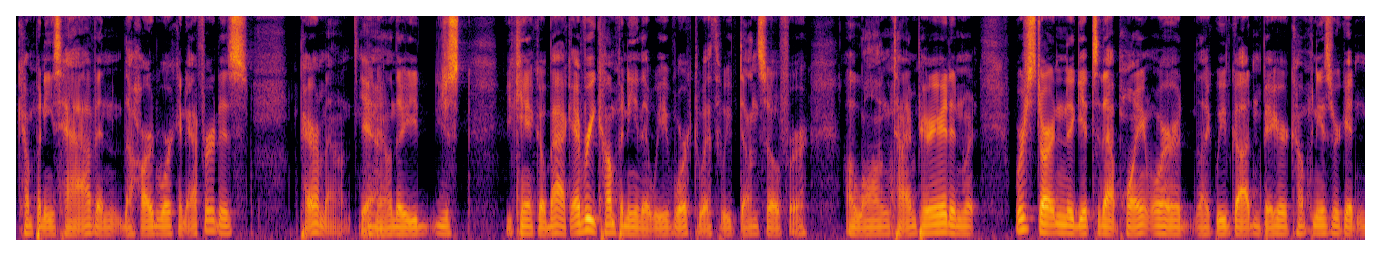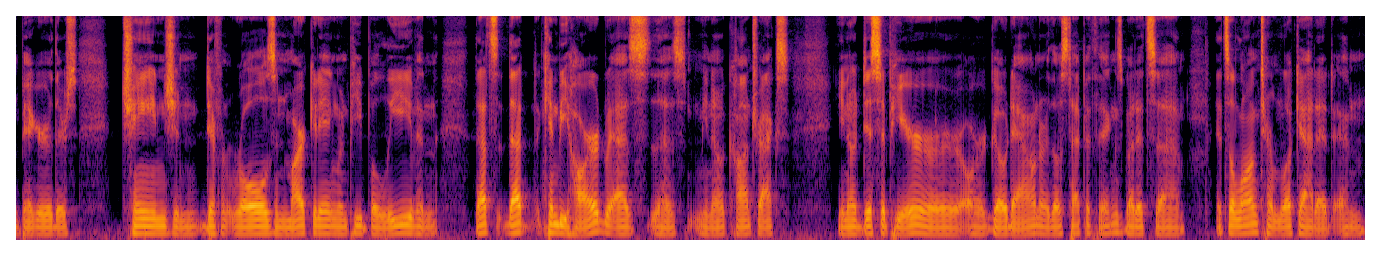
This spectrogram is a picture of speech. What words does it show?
companies have and the hard work and effort is paramount. Yeah. You know, there you, you just you can't go back. Every company that we've worked with, we've done so for a long time period, and we're, we're starting to get to that point where like we've gotten bigger. Companies are getting bigger. There's change and different roles in marketing when people leave, and that's that can be hard as as you know contracts you know disappear or or go down or those type of things. But it's a it's a long term look at it and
